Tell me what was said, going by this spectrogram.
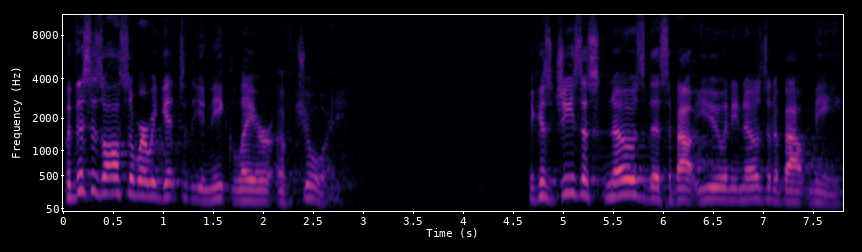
But this is also where we get to the unique layer of joy. Because Jesus knows this about you and he knows it about me.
